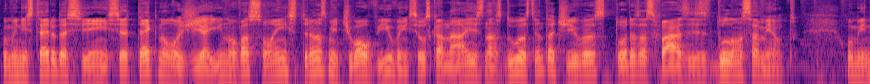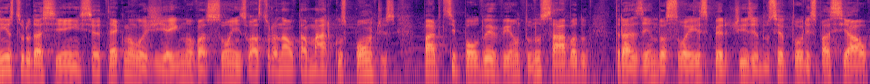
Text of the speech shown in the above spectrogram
O Ministério da Ciência, Tecnologia e Inovações transmitiu ao vivo em seus canais, nas duas tentativas, todas as fases do lançamento. O ministro da Ciência, Tecnologia e Inovações, o astronauta Marcos Pontes, participou do evento no sábado, trazendo a sua expertise do setor espacial,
